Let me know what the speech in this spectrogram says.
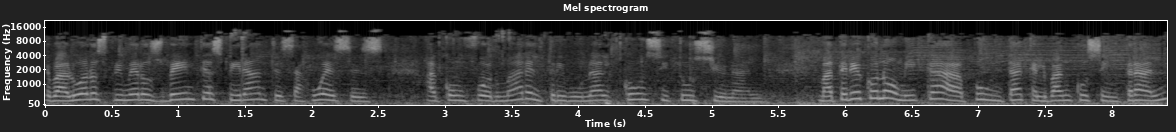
evalúa a los primeros 20 aspirantes a jueces a conformar el Tribunal Constitucional. Materia económica apunta que el Banco Central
